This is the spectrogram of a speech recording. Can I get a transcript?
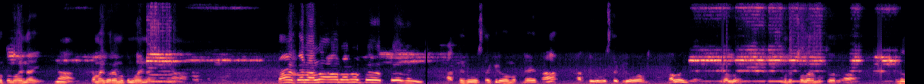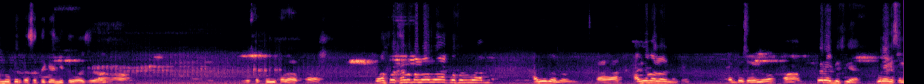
মতন হয় নাই? না। কামাই করার মতন হয় নাই। করে আর্থিক অবস্থা কীরকম আপনার? হ্যাঁ? আর্থিক অবস্থা কীরকম? ভালোই। ভালো। মানে চলার মতো আর। হ্যাঁ। কিন্তু লোকের কাছে থেকে নিতে হয় যে হ্যাঁ? অবস্থা খুবই খারাপ। হ্যাঁ। খেলে ভালো হবে এক বছর হলো আগে ভালো হবে হ্যাঁ আগে ভালো না এক বছর হলো? হ্যাঁ। পরে গেছি পড়ে গেছেন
